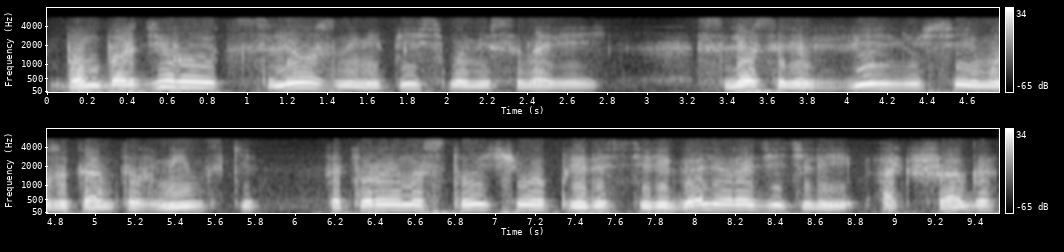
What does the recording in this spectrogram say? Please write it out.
бомбардируют слезными письмами сыновей, слесаря в Вильнюсе и музыканта в Минске, которые настойчиво предостерегали родителей от шага,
